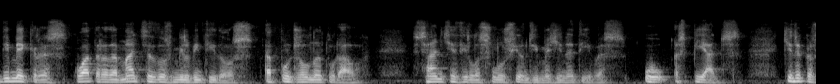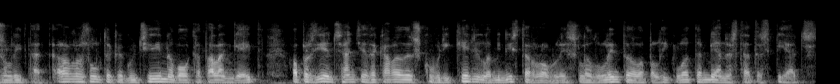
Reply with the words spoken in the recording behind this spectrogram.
Dimecres 4 de maig de 2022. Apunts al natural. Sánchez i les solucions imaginatives. 1. Espiats. Quina casualitat. Ara resulta que coincidint amb el Catalan Gate, el president Sánchez acaba de descobrir que ell i la ministra Robles, la dolenta de la pel·lícula, també han estat espiats.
